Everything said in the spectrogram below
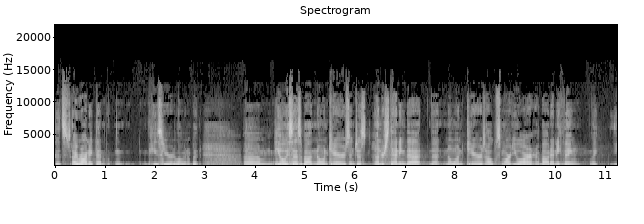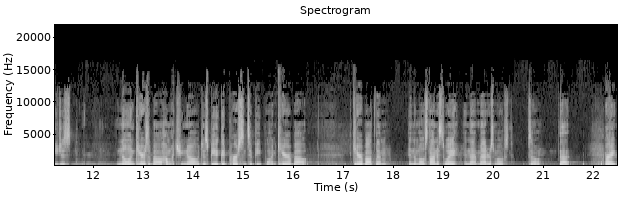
It's ironic that he's here, Logan, but um, he always says about no one cares and just understanding that that no one cares how smart you are about anything. Like you just no one cares about how much you know. Just be a good person to people and care about care about them in the most honest way and that matters most. So that. All right.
